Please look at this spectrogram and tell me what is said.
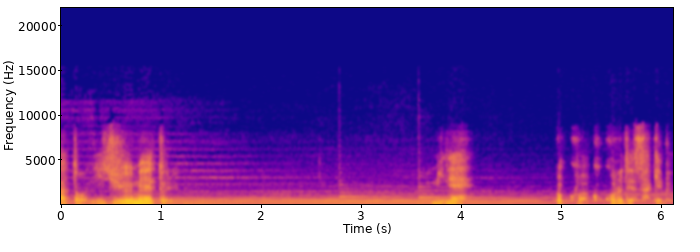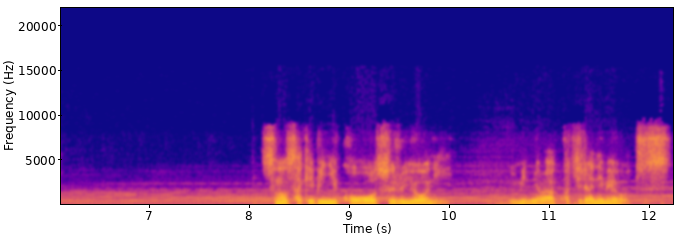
あと20メートル。海根、僕は心で叫ぶ。その叫びに呼応するように、海根はこちらに目を移す。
